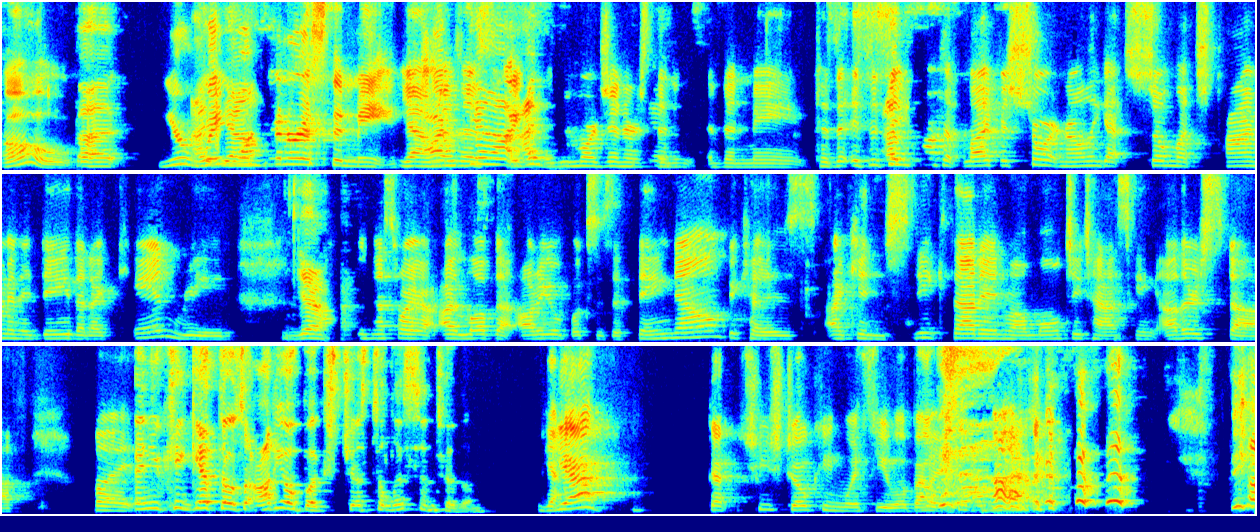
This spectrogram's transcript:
Oh, but you're I- way yeah. more generous than me. Yeah, I'm, mine's yeah, like, I- you're more generous yeah. than than me because it's the I- same concept. Life is short, and I only got so much time in a day that I can read, yeah, and that's why I, I love that audiobooks is a thing now because I can sneak that in while multitasking other stuff. But and you can get those audiobooks just to listen to them. yeah, yeah. That she's joking with you about. Wait, something oh. you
